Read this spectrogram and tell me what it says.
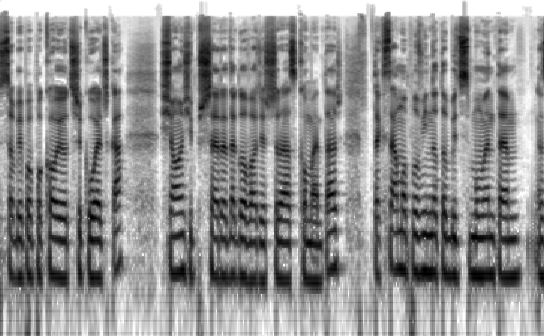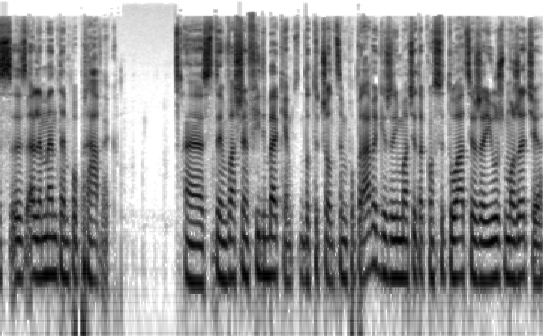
sobie po pokoju trzy kółeczka, siąść i przeredagować jeszcze raz komentarz. Tak samo powinno to być z momentem, z, z elementem poprawek. E, z tym waszym feedbackiem dotyczącym poprawek, jeżeli macie taką sytuację, że już możecie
